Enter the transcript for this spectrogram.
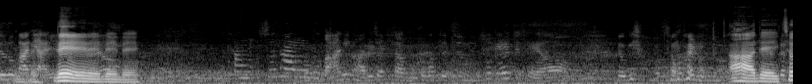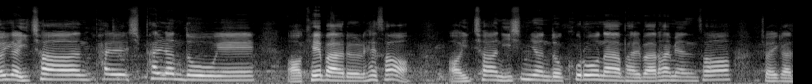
으로 많이? 네, 네, 네, 네. 상, 수상도 많이 받으셨다고 그것도 좀 소개해 주세요. 여기 정말 아, 네. 저희가 2018년도에 어, 개발을 해서 어, 2020년도 코로나 발발하면서 저희가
